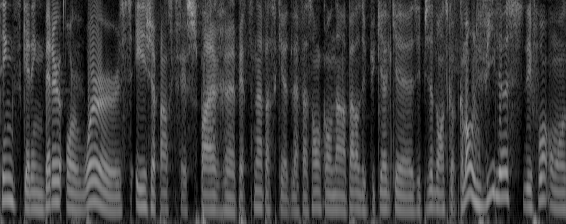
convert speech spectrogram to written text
Things Getting Better or Worse? Et je pense que c'est super pertinent parce que de la façon qu'on en parle depuis quelques épisodes, ou en tout cas, comment on le vit là, des fois on,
